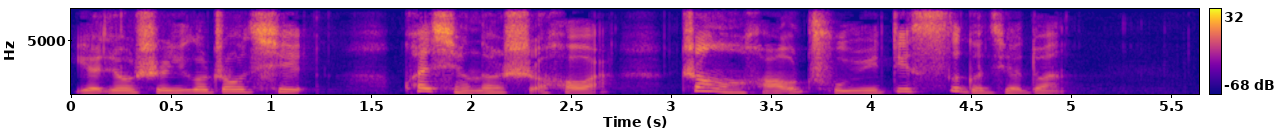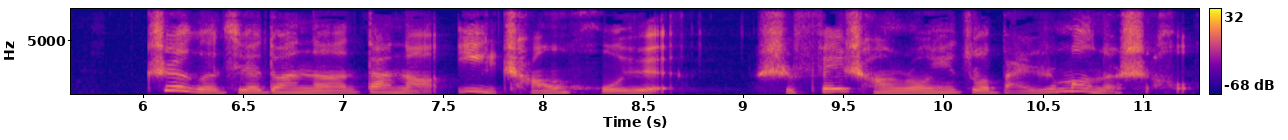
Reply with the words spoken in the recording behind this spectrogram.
也就是一个周期，快醒的时候啊，正好处于第四个阶段。这个阶段呢，大脑异常活跃，是非常容易做白日梦的时候，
